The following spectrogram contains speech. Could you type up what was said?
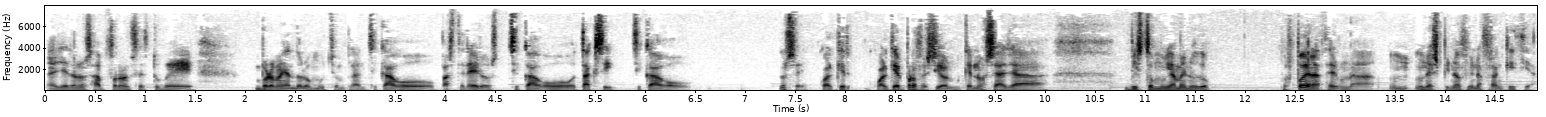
ayer en los Upfronts estuve bromeándolo mucho, en plan Chicago pasteleros, Chicago taxi, Chicago, no sé, cualquier, cualquier profesión que no se haya visto muy a menudo, pues pueden hacer una, un, un spin-off y una franquicia.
